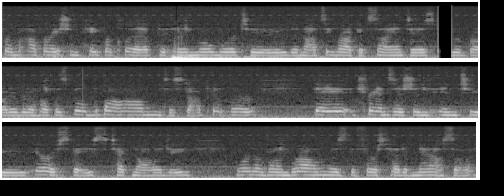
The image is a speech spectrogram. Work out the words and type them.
from Operation Paperclip in World War II, the Nazi rocket scientists who were brought over to help us build the bomb, to stop Hitler. They transitioned into aerospace technology. Wernher von Braun was the first head of NASA.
